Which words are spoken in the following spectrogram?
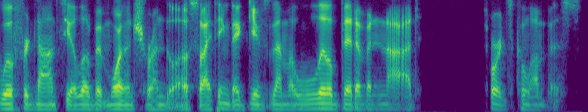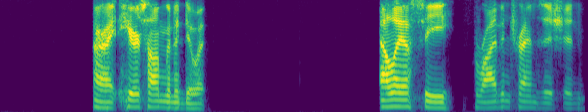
Wilfried Nancy a little bit more than Cherundolo. So I think that gives them a little bit of a nod towards Columbus. All right, here's how I'm going to do it. LAFC thrive in transition.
